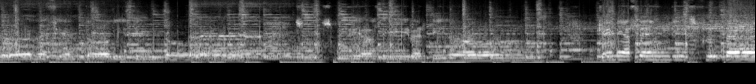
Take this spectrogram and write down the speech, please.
yo me siento distinto. Sus vídeos divertidos que me hacen disfrutar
